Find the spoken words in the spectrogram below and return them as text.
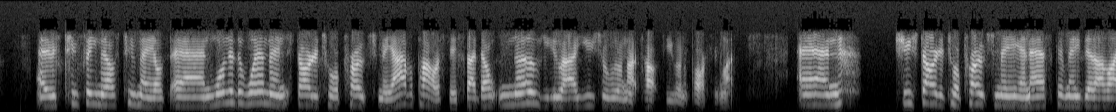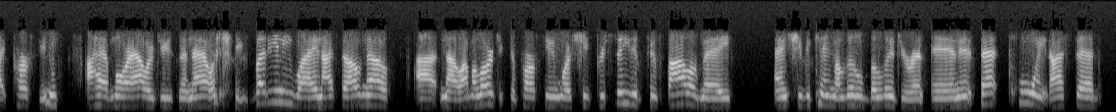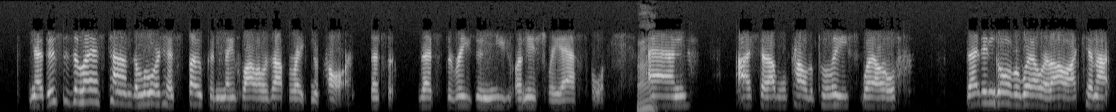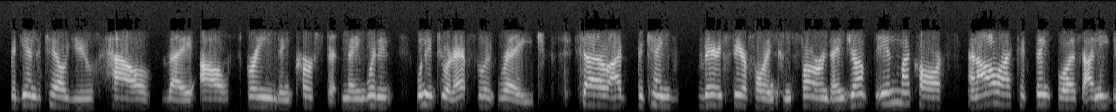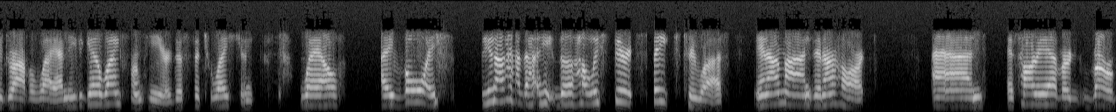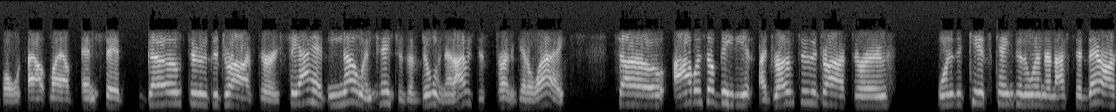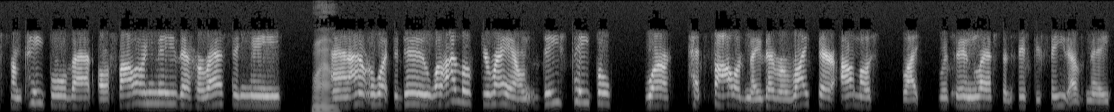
It was two females, two males, and one of the women started to approach me. I have a policy. If I don't know you, I usually will not talk to you in a parking lot. And she started to approach me and asking me did I like perfume. I have more allergies than allergies. But anyway, and I said, oh no, uh, no, I'm allergic to perfume. Well, she proceeded to follow me, and she became a little belligerent. And at that point, I said, now this is the last time the Lord has spoken to me while I was operating the car. That's the, that's the reason you initially asked for. Right. And I said, I will call the police. Well, that didn't go over well at all. I cannot begin to tell you how they all screamed and cursed at me, went, in, went into an absolute rage. So I became very fearful and concerned and jumped in my car. And all I could think was, I need to drive away. I need to get away from here, this situation. Well, a voice, you know how the, the Holy Spirit speaks to us in our minds, in our hearts, and it's hardly ever verbal out loud, and said, Go through the drive through. See, I had no intentions of doing that. I was just trying to get away. So I was obedient. I drove through the drive through. One of the kids came to the window and I said, There are some people that are following me, they're harassing me, Wow. and I don't know what to do. Well, I looked around. These people were had followed me. They were right there, almost like within less than 50 feet of me.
